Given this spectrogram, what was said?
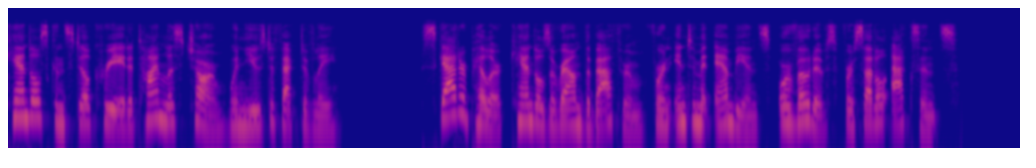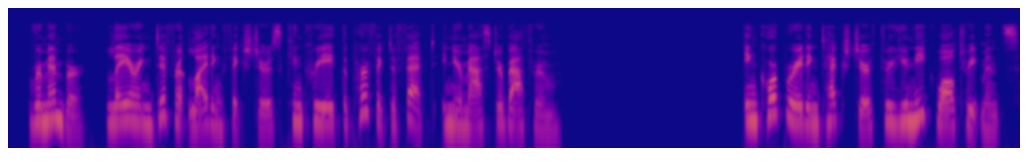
candles can still create a timeless charm when used effectively. Scatter pillar candles around the bathroom for an intimate ambience or votives for subtle accents. Remember, layering different lighting fixtures can create the perfect effect in your master bathroom. Incorporating texture through unique wall treatments.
